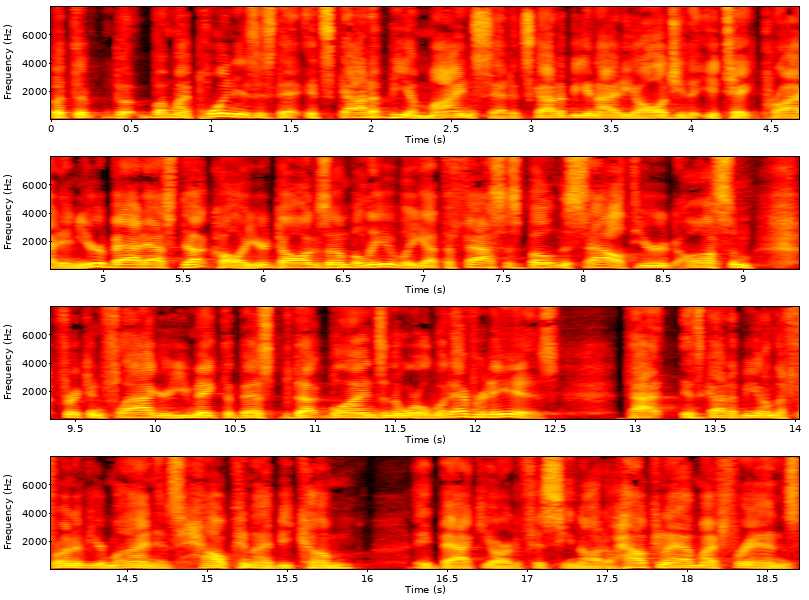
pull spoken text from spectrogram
But the but, but my point is is that it's got to be a mindset. It's got to be an ideology that you take pride in. You're a badass duck caller. Your dog's unbelievable. You got the fastest boat in the south. You're an awesome freaking flagger. You make the best duck blinds in the world. Whatever it is, that has got to be on the front of your mind. Is how can I become a backyard aficionado? How can I have my friends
